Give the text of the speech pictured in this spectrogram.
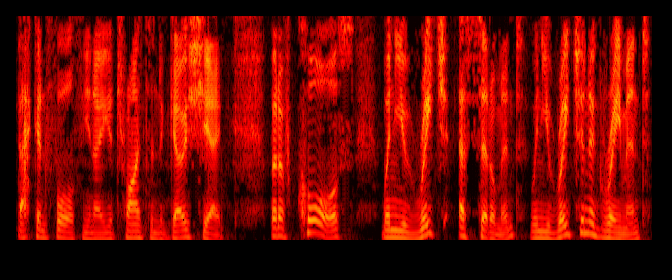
back and forth. You know, you're trying to negotiate. But of course, when you reach a settlement, when you reach an agreement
